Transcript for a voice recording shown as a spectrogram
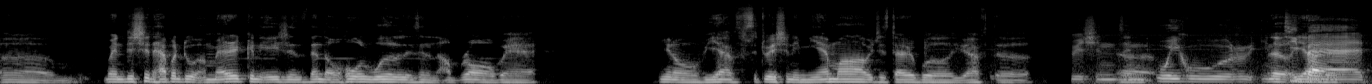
um when this shit happened to American Asians, then the whole world is in an uproar where you know we have situation in Myanmar which is terrible. You have the situations Uh, in Uyghur, in the- yeah, the- Tibet,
